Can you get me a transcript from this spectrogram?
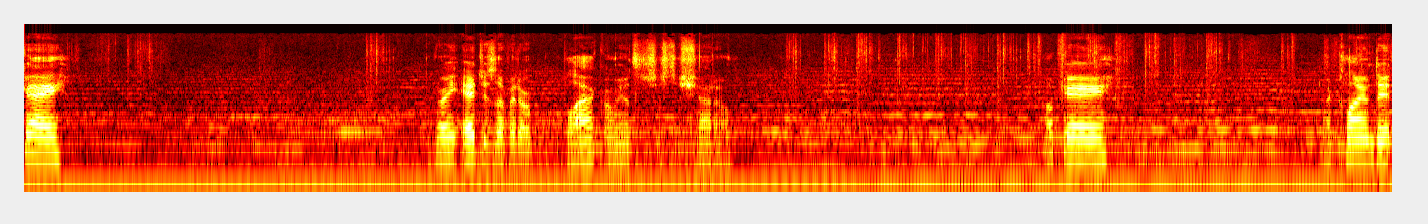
Okay. The very edges of it are black, oh, or maybe it's just a shadow. Okay. I climbed it.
